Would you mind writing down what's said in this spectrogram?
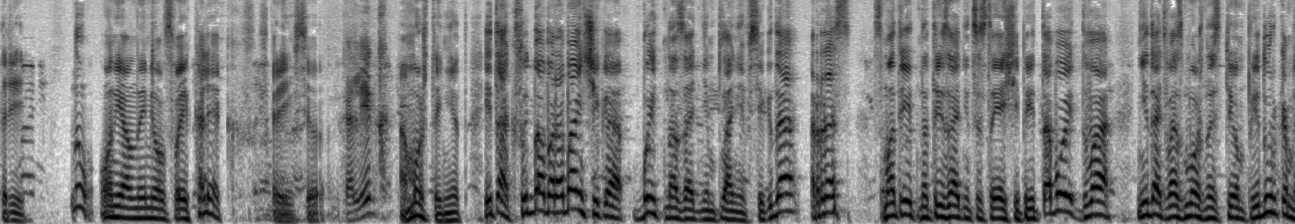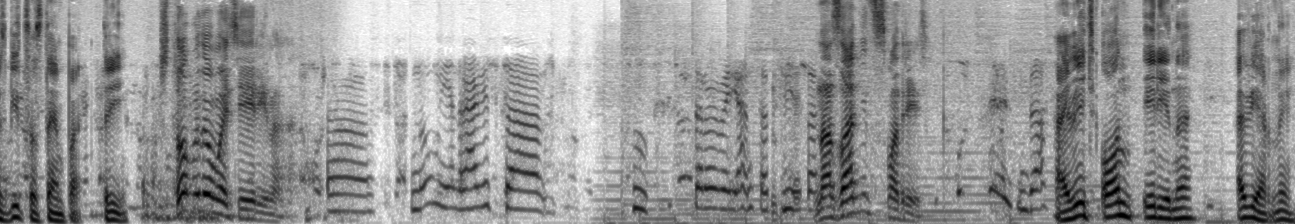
Три. Ну, он явно имел своих коллег, скорее всего. Коллег? А может и нет. Итак, судьба барабанщика – быть на заднем плане всегда. Раз. смотреть на три задницы, стоящие перед тобой. Два, не дать возможность трем придуркам сбиться с темпа. Три. Что вы думаете, Ирина? Ну, мне нравится второй вариант ответа. На задницу смотреть? Да. А ведь он, Ирина, верный.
